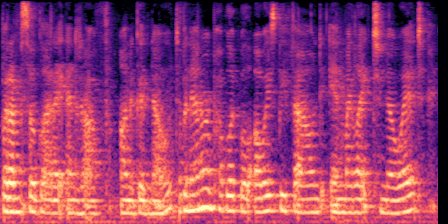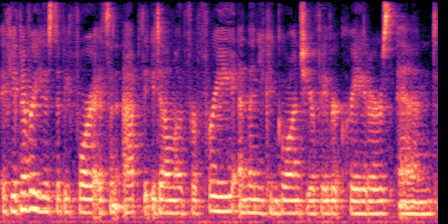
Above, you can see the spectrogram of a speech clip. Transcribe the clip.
but I'm so glad I ended off on a good note. Banana Republic will always be found in my Like to Know It. If you've never used it before, it's an app that you download for free and then you can go on to your favorite creators and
